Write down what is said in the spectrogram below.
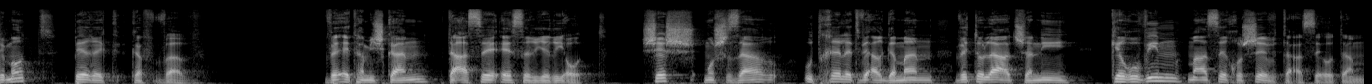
שמות פרק כ"ו ואת המשכן תעשה עשר יריעות, שש מושזר, ותכלת וארגמן, ותולעת שני, קרובים מעשה חושב תעשה אותם.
